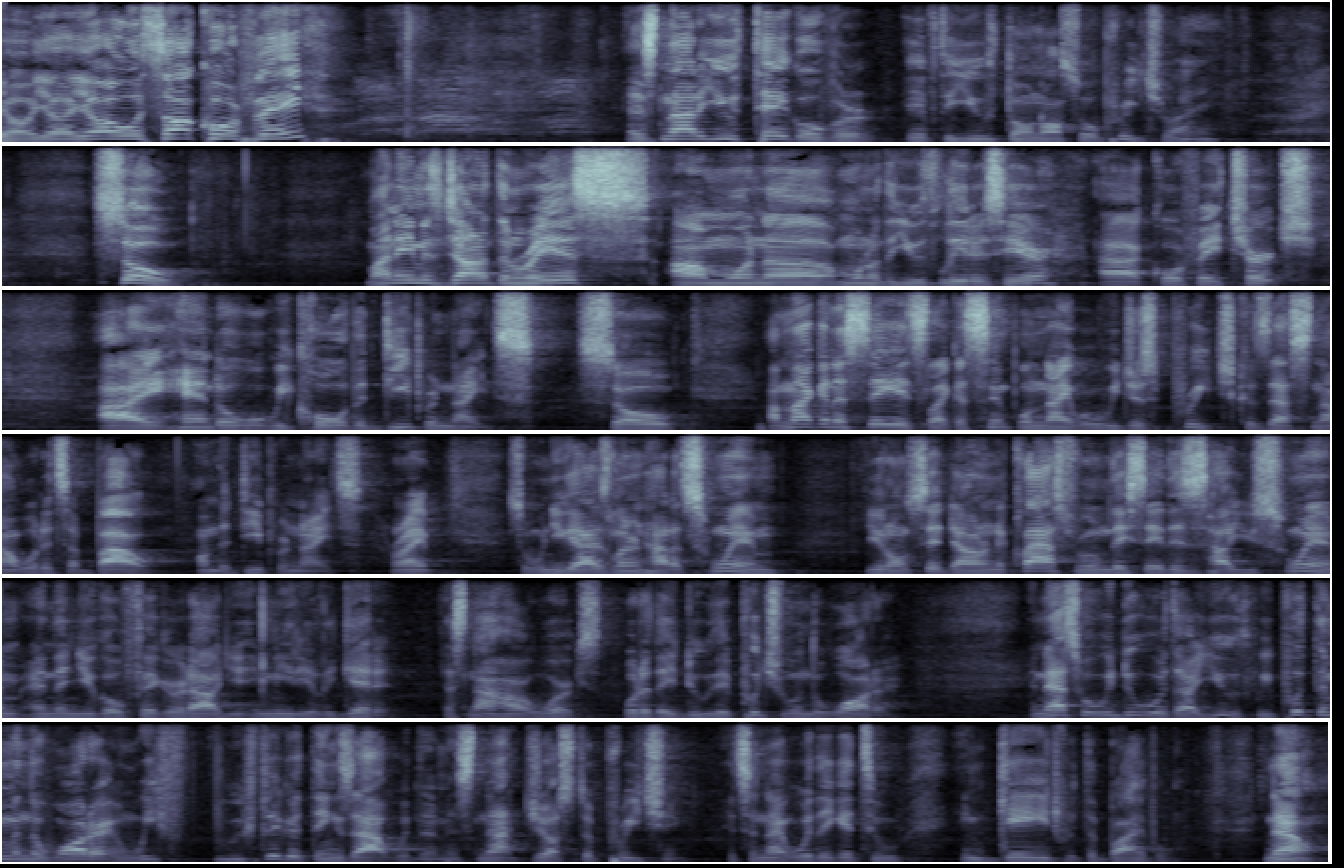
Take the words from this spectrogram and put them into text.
Yo, yo, yo, what's up, Core Faith? It's not a youth takeover if the youth don't also preach, right? So, my name is Jonathan Reyes. I'm one, uh, I'm one of the youth leaders here at Core Faith Church. I handle what we call the deeper nights. So, I'm not going to say it's like a simple night where we just preach because that's not what it's about on the deeper nights, right? So, when you guys learn how to swim, you don't sit down in the classroom, they say this is how you swim, and then you go figure it out. You immediately get it. That's not how it works. What do they do? They put you in the water. And that's what we do with our youth. We put them in the water and we, we figure things out with them. It's not just a preaching, it's a night where they get to engage with the Bible. Now,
